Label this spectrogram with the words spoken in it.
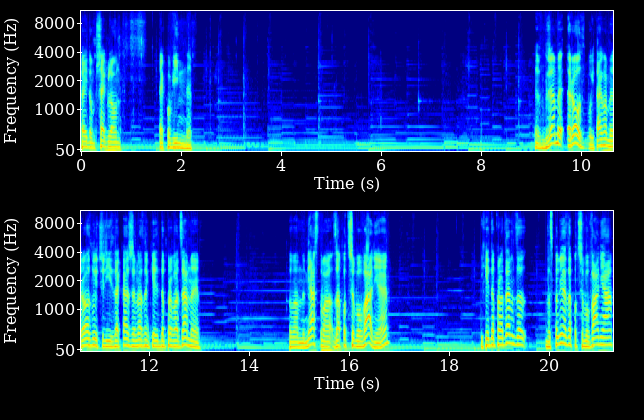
przejdą przegląd jak powinny. W grze mamy rozwój, tak? Mamy rozwój, czyli za każdym razem, kiedy doprowadzamy to mamy miasto, ma zapotrzebowanie i kiedy doprowadzamy do, do spełnienia zapotrzebowania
